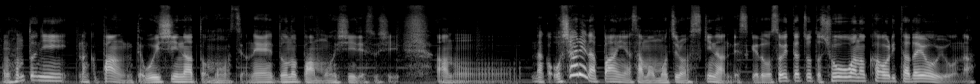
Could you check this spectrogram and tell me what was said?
本当になんかパンって美味しいなと思うんですよね。どのパンも美味しいですしあのなんかおしゃれなパン屋さんももちろん好きなんですけどそういったちょっと昭和の香り漂うような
